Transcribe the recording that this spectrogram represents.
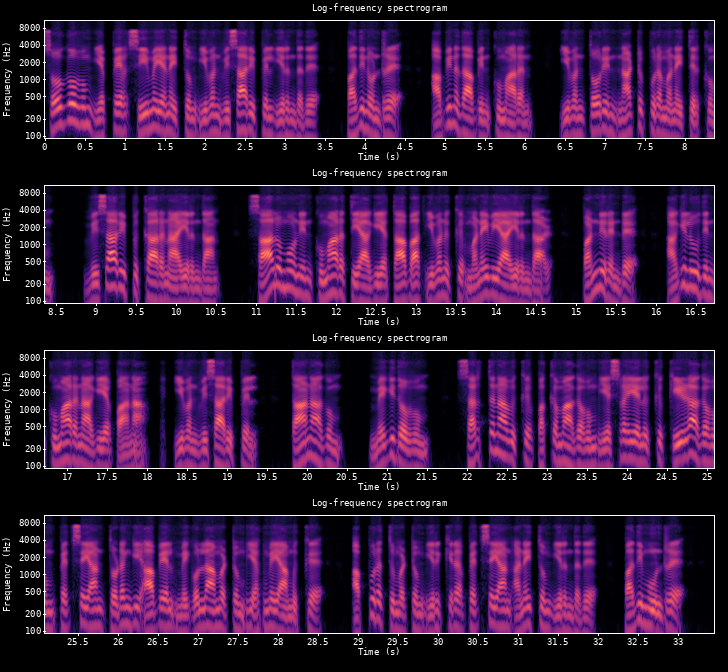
சோகோவும் எப்பேர் சீமையனைத்தும் இவன் விசாரிப்பில் இருந்தது. பதினொன்று. அபினதாபின் குமாரன் இவன் தோரின் நாட்டுப்புறமனைத்திற்கும் விசாரிப்புக்காரனாயிருந்தான். சாலுமோனின் குமாரத்தியாகிய தாபாத் இவனுக்கு மனைவியாயிருந்தாள். பன்னிரண்டு. அகிலூதின் குமாரனாகிய பானா இவன் விசாரிப்பில் தானாகும். மெகிதோவும் சர்த்தனாவுக்கு பக்கமாகவும் இஸ்ரேலுக்கு கீழாகவும் பெட்சையான் தொடங்கி ஆபேல் மெகொல்லா மட்டும் அப்புறத்து மட்டும் இருக்கிற பெட்சையான் அனைத்தும் இருந்தது. பதிமூன்று.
